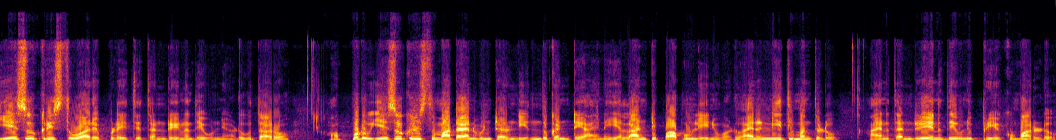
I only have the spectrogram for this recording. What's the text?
యేసుక్రీస్తు వారు ఎప్పుడైతే తండ్రి అయిన దేవుణ్ణి అడుగుతారో అప్పుడు యేసుక్రీస్తు మాట ఆయన వింటాడండి. ఎందుకంటే ఆయన ఎలాంటి పాపం లేనివాడు. ఆయన నీతిమంతుడు. ఆయన తండ్రి అయిన దేవుని ప్రియకుమారుడు.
